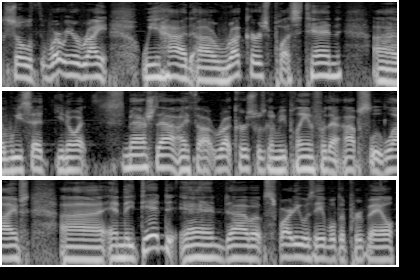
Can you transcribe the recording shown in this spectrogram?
So where we were right, we had uh, Rutgers plus ten. Uh, we said, you know what, smash that. I thought Rutgers was going to be playing for their absolute lives, uh, and they did. And uh, Sparty was able to prevail,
